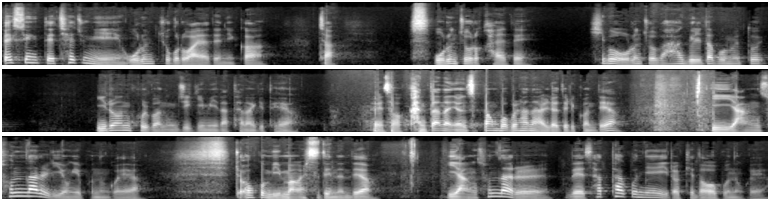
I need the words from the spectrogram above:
백스윙 때 체중이 오른쪽으로 와야 되니까 자 오른쪽으로 가야 돼. 힙을 오른쪽으로 막 밀다 보면 또 이런 골반 움직임이 나타나기도 해요. 그래서 간단한 연습 방법을 하나 알려드릴 건데요. 이 양 손날을 이용해 보는 거예요. 조금 민망할 수도 있는데요. 이 양 손날을 내 사타구니에 이렇게 넣어 보는 거예요.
